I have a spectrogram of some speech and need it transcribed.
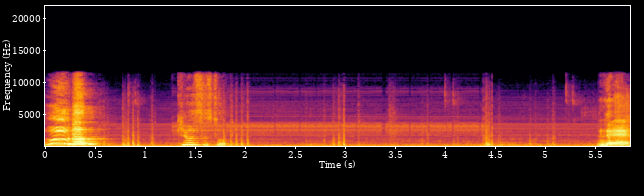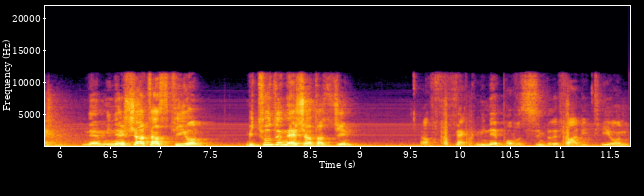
Kio estas tio? Ne, ne, mi ne ŝatas tion. Mi tute ne ŝatas ĝin. Ah, fek, mi ne povas simple fari tion.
